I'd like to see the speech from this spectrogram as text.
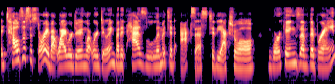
it tells us a story about why we're doing what we're doing, but it has limited access to the actual workings of the brain.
